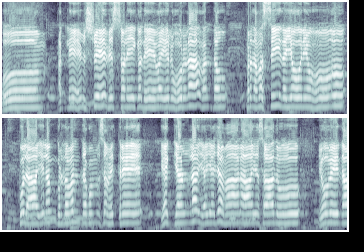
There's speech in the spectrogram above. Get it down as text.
ఓం అగ్నే విశ్వే విశ్వలేకదేవైరూర్ణావంతం ప్రథమస్సీదయోన్యో కులాయిలం కృతవంతకం సమిత్రే యజ్ఞంలయ యజమానాయ సాధు. యో వేదా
